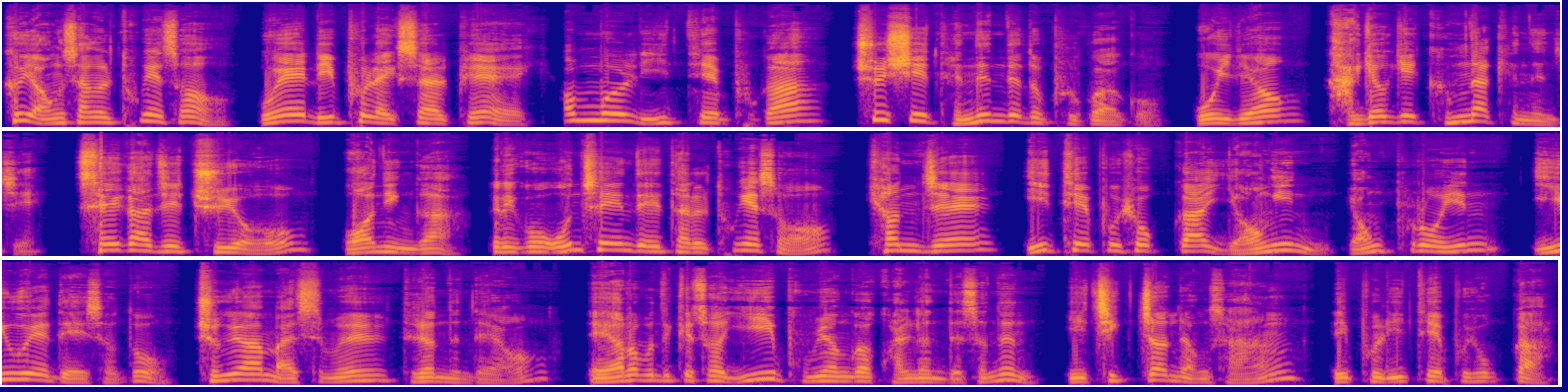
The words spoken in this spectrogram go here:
그 영상을 통해서 왜 리플 XRP의 현물 ETF가 출시됐는데도 불구하고 오히려 가격이 급락했는지 세 가지 주요 원인과 그리고 온체인 데이터를 통해서 현재 ETF 효과 0인 0%인 이유에 대해서도 중요한 말씀을 드렸는데요. 네, 여러분들께서 이 부면과 관련돼서는 이 직전 영상 리플 ETF 효과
